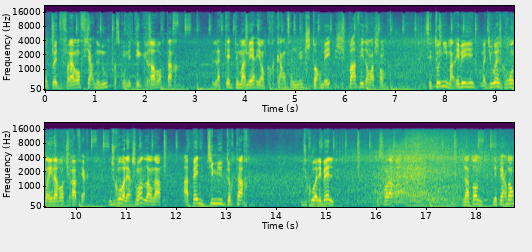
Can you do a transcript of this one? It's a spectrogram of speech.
On peut être vraiment fier de nous parce qu'on était grave en retard. La tête de ma mère, il y a encore 45 minutes, je dormais, je bavais dans ma chambre. C'est Tony, il m'a réveillé. Il m'a dit Ouais, gros, on a une aventure à faire. Du coup, on va les rejoindre. Là, on a à peine 10 minutes de retard. Du coup, elle est belle. Ils sont là-bas. Ils attendent les perdants.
